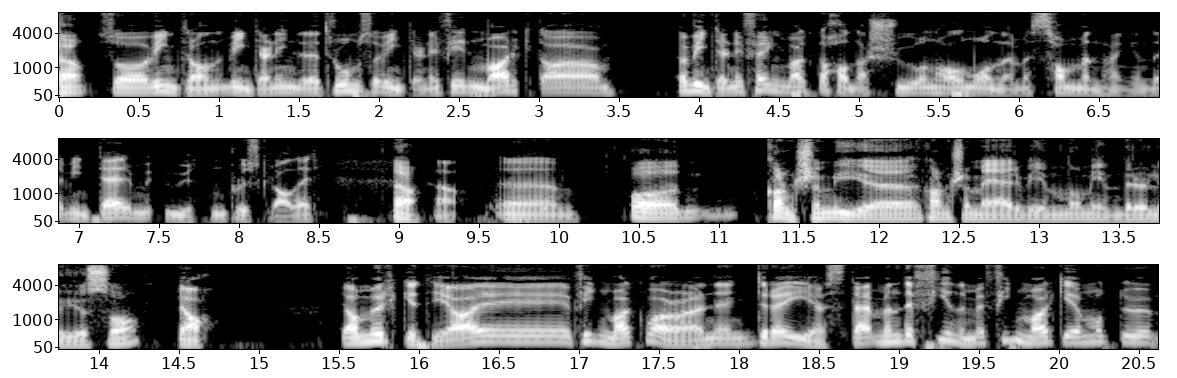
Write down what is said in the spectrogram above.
Ja. Så vinteren, vinteren i Indre Troms og vinteren i Finnmark, da ja, Vinteren i Finnmark, da hadde jeg sju og en halv måned med sammenhengende vinter uten plussgrader. Ja. Ja. eh, Og kanskje mye, kanskje mer vind og mindre lys òg. Ja. Ja, mørketida i Finnmark var den drøyeste. Men det fine med Finnmark er at du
